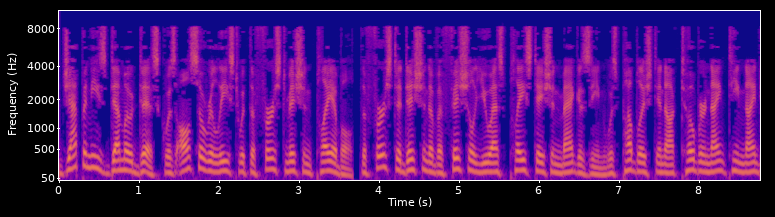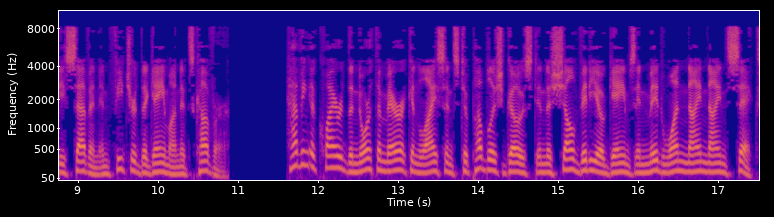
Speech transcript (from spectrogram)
Japanese demo disc was also released with the first mission playable. The first edition of official US PlayStation Magazine was published in October 1997 and featured the game on its cover. Having acquired the North American license to publish Ghost in the Shell video games in mid-1996,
